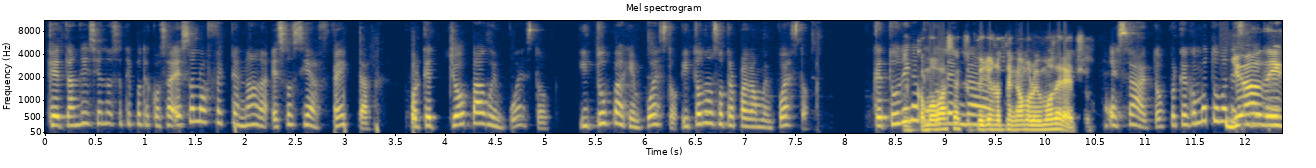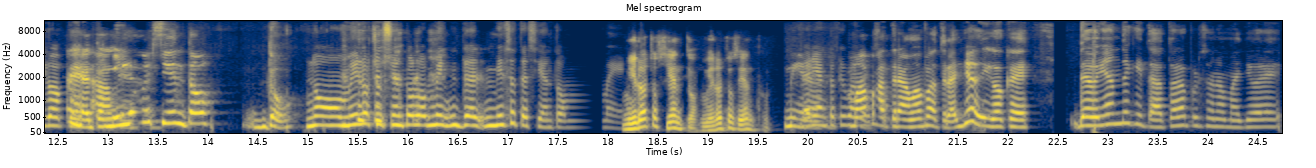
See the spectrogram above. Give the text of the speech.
que están diciendo ese tipo de cosas. Eso no afecta en nada, eso sí afecta, porque yo pago impuestos y tú pagas impuestos y todos nosotros pagamos impuestos. Que tú ¿Y digas que ¿Cómo tú va a ser que tú y yo no tengamos los mismos derechos? Exacto, porque ¿cómo tú vas a Yo decidir que- digo que. Esto, ok. 1902. No, 1800, los mil- del 1700. me- 1800, 1800. Mira, Merian, ¿qué tú ibas a Más para decir? atrás, más para atrás. Yo digo que deberían de quitar a todas las personas mayores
